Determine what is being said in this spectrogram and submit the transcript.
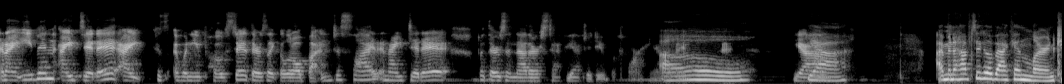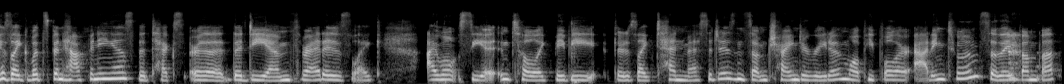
And I even I did it. I because when you post it, there's like a little button to slide, and I did it. But there's another step you have to do beforehand. Oh, yeah. Yeah. I'm gonna have to go back and learn because like what's been happening is the text or the, the DM thread is like I won't see it until like maybe there's like 10 messages and so I'm trying to read them while people are adding to them so they bump up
